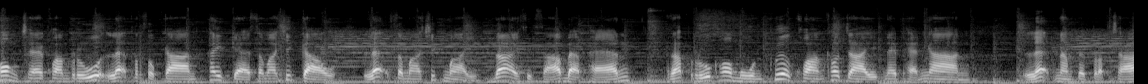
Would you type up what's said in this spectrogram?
ห้องแชร์ความรู้และประสบการณ์ให้แก่สมาชิกเก่า และสมาชิกใหม่ได้ศึกษาแบบแผน รับรู้ข้อมูลเพื่อความเข้าใจในแผนงาน และนำไปปรับใช้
